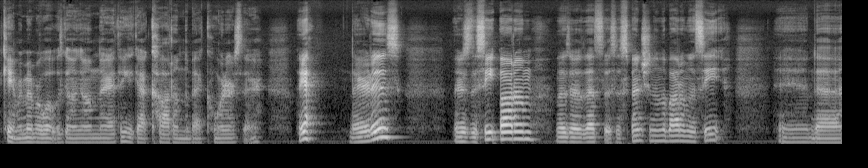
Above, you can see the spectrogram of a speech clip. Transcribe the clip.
I can't remember what was going on there. I think it got caught on the back corners there. But yeah, there it is. There's the seat bottom. Those are that's the suspension in the bottom of the seat. And uh,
